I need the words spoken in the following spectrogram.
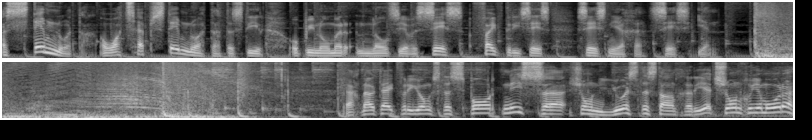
'n stemnota, 'n WhatsApp stemnota te stuur op die nommer 076 Reg nou tyd vir die jongste sportnuus. Uh, Shaun Jooste staan gereed. Shaun, goeiemôre.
